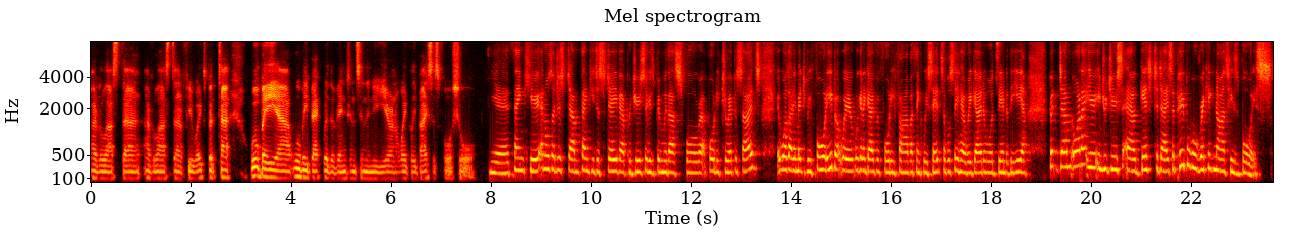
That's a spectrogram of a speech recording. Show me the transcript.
over the last uh, over the last few weeks, but we'll be we'll be back with a vengeance in the new year on a weekly basis for sure. Yeah, thank you. And also just um, thank you to Steve, our producer, who's been with us for uh, 42 episodes. It was only meant to be 40, but we're, we're going to go for 45, I think we said. So we'll see how we go towards the end of the year. But um, why don't you introduce our guest today so people will recognize his voice?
